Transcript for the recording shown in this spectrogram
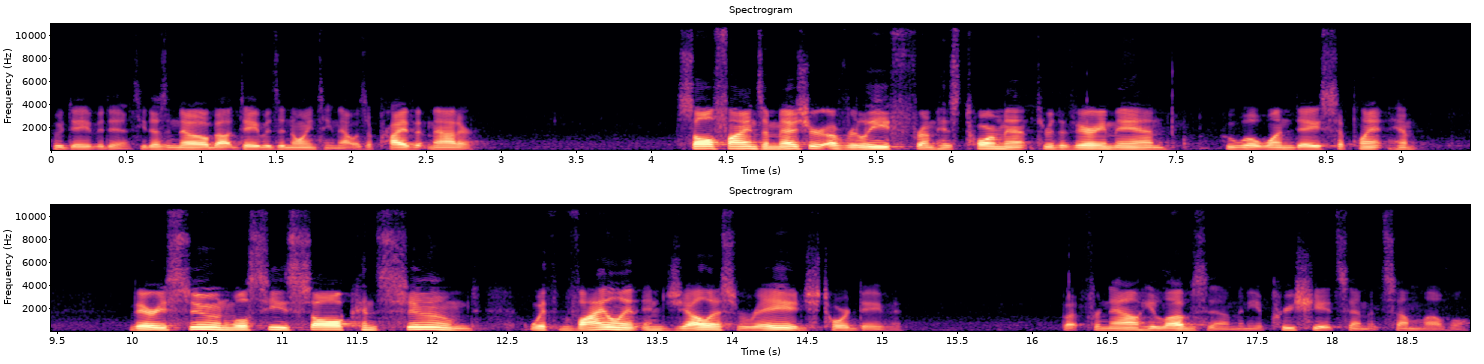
who David is. He doesn't know about David's anointing. That was a private matter. Saul finds a measure of relief from his torment through the very man who will one day supplant him. Very soon, we'll see Saul consumed with violent and jealous rage toward David. But for now, he loves him and he appreciates him at some level.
